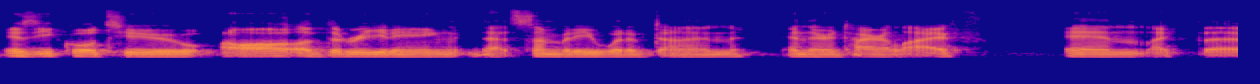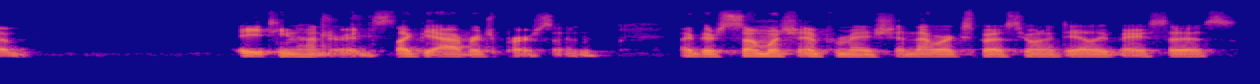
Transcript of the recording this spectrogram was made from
is equal to all of the reading that somebody would have done in their entire life in like the 1800s like the average person. Like there's so much information that we're exposed to on a daily basis.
